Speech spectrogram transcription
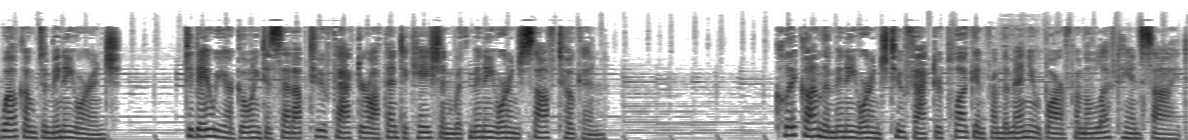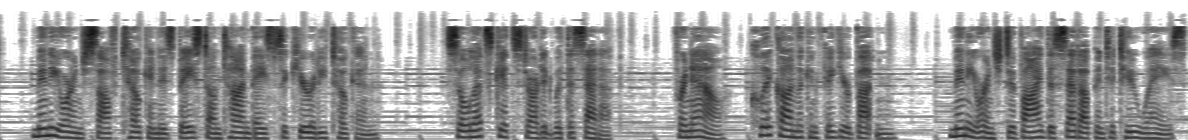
Welcome to miniOrange. Today we are going to set up two-factor authentication with miniOrange Soft Token. Click on the miniOrange two-factor plugin from the menu bar from the left-hand side. miniOrange Soft Token is based on time-based security token. So let's get started with the setup. For now, click on the Configure button. miniOrange divide the setup into two ways.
